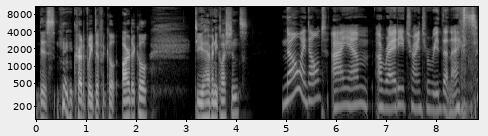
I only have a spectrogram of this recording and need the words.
this incredibly difficult article. Do you have any questions? No i don't i am already trying to read the next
